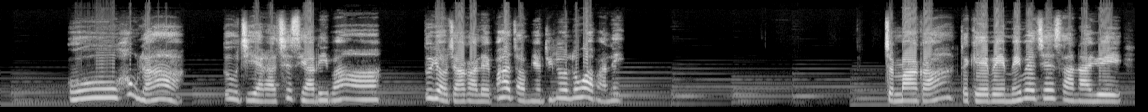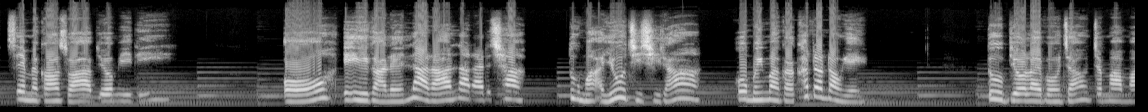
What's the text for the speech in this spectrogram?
။အိုးဟုတ်လား။သူ့ကြည်ရတာချစ်စရာလေးပါ။သူ့ယောက်ျားကလည်းဖအကြောင်မြန်ဒီလိုလုပ်ရပါလိမ့်။ကျမကတကယ်ပဲမိမချင်းစာနာ၍စိတ်မကောင်းစွာပြောမိသည်။ အော်အေးအေးကလည်းလှတာလှတာတခြားသူ့မှာအယို့ကြည့်ချီတာဟိုမိမကခတ်တောက်တောက်ရင်သူ့ပြောလိုက်ပုံကြောင့်ကျမမှ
